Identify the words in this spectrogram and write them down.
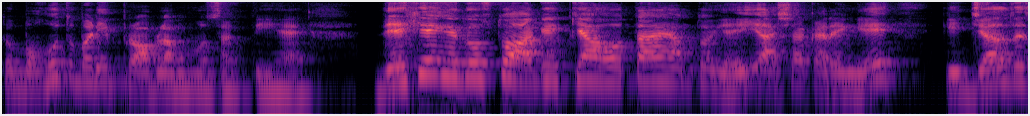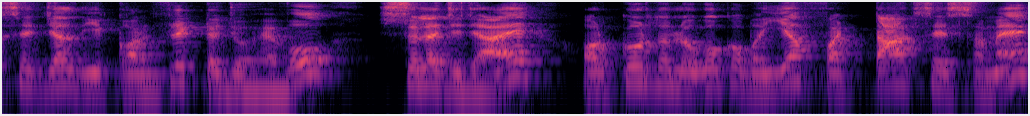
तो बहुत बड़ी प्रॉब्लम हो सकती है। देखेंगे दोस्तों आगे क्या होता है, हम तो यही आशा करेंगे कि जल्द से जल्द ये कॉन्फ्लिक्ट जो है, वो सुलझ जाए और कुर्द लोगों को भैया फटाक से समय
